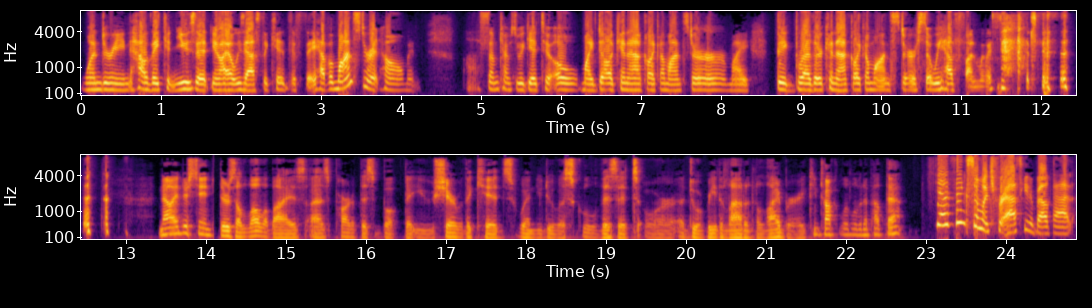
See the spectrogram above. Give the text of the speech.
wondering how they can use it. You know, I always ask the kids if they have a monster at home, and uh, sometimes we get to, oh, my dog can act like a monster, or my big brother can act like a monster, so we have fun with that. Now, I understand there's a lullabies as part of this book that you share with the kids when you do a school visit or uh, do a read aloud at the library. Can you talk a little bit about that? Yeah, thanks so much for asking about that.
